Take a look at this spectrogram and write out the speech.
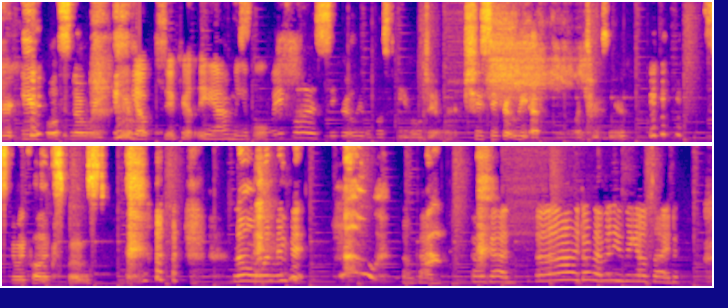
You're evil, Snowy. Evil. yep, secretly I'm evil. Snowy is secretly the most evil jammer. She's secretly F122. Snowy Claw exposed. no, one minute. No! Oh god. Oh god. Ah, I don't have anything outside.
